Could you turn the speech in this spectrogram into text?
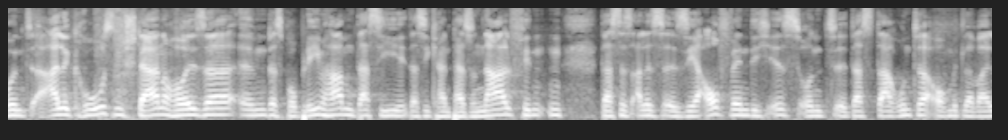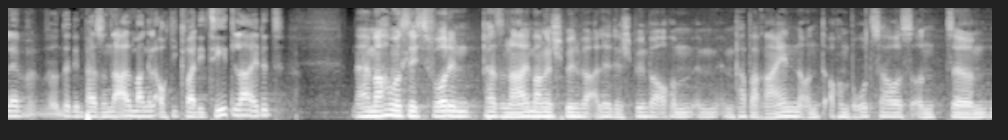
und alle großen Sternehäuser ähm, das Problem haben, dass sie, dass sie kein Personal finden, dass das alles äh, sehr aufwendig ist und äh, dass darunter auch mittlerweile unter dem Personalmangel auch die Qualität leidet? Na, machen wir uns nichts vor, den Personalmangel spüren wir alle, den spüren wir auch im, im, im Papareien und auch im Bootshaus. Und ähm,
